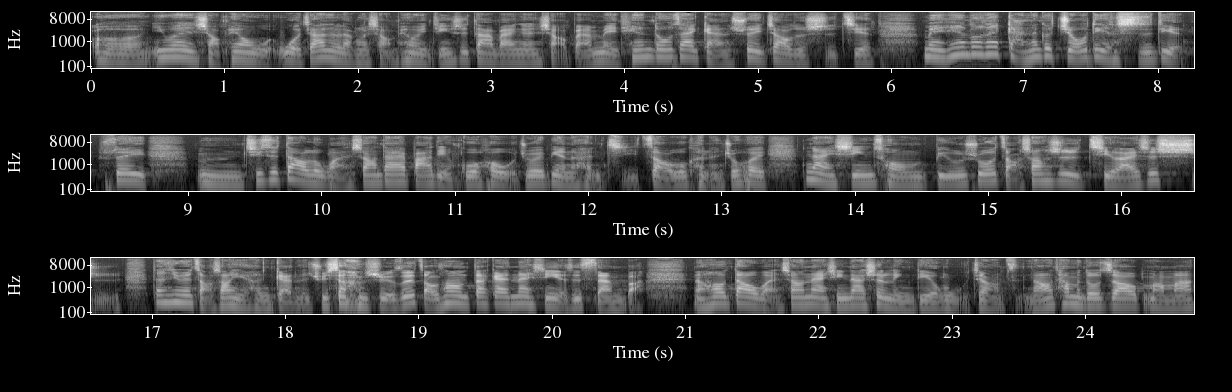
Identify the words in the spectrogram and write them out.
呃，因为小朋友，我我家的两个小朋友已经是大班跟小班，每天都在赶睡觉的时间，每天都在赶那个九点十点，所以嗯，其实到了晚上大概八点过后，我就会变得很急躁，我可能就会耐心从，比如说早上是起来是十，但是因为早上也很赶着去上学，所以早上大概耐心也是三吧，然后到晚上耐心大概是零点五这样子，然后他们都知道妈妈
